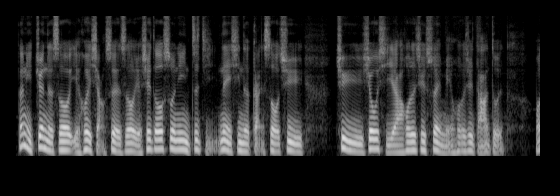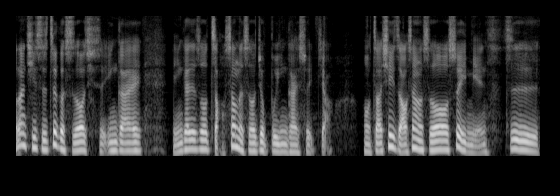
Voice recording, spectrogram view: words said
当你倦的时候，也会想睡的时候，有些都顺应自己内心的感受去去休息啊，或者去睡眠，或者去打盹。哦，那其实这个时候其实应该，你应该是说早上的时候就不应该睡觉。哦，早起早上的时候睡眠是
